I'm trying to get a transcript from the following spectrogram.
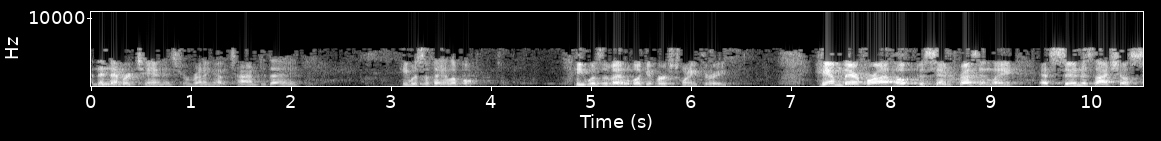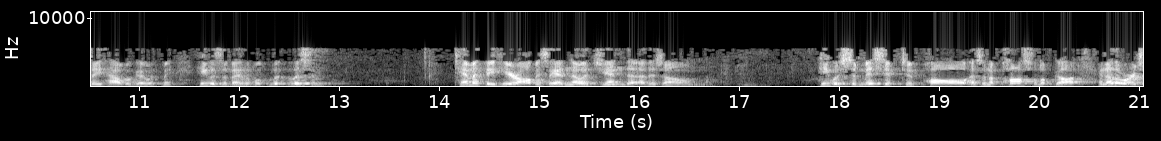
And then number 10, as we're running out of time today, he was available. He was available. Look at verse 23. Him therefore I hope to send presently, as soon as I shall see how it will go with me. He was available. L- listen, Timothy here obviously had no agenda of his own. He was submissive to Paul as an apostle of God. In other words,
